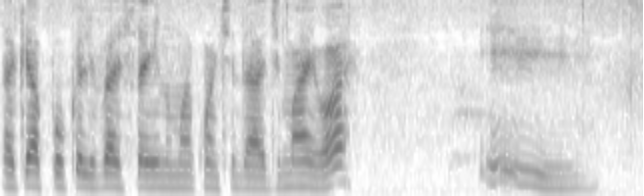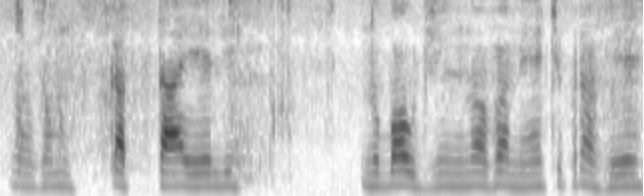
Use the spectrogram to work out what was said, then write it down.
Daqui a pouco ele vai sair numa quantidade maior e nós vamos captar ele no baldinho novamente para ver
